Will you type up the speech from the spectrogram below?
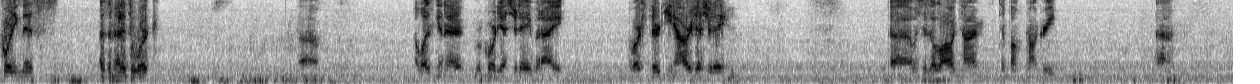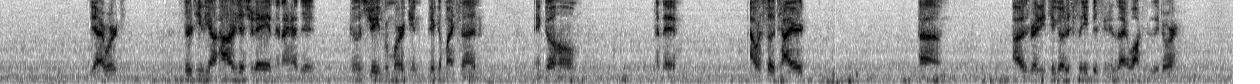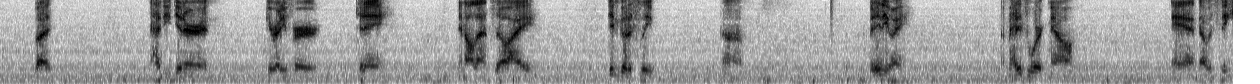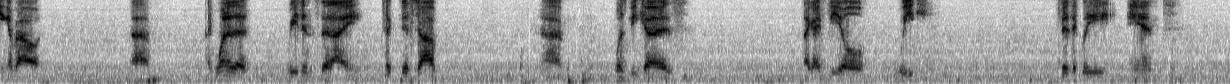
recording this as I'm headed to work. Um, I was gonna record yesterday, but I, I worked 13 hours yesterday, uh, which is a long time to pump concrete. Um, yeah, I worked 13 hours yesterday, and then I had to go straight from work and pick up my son and go home. And then I was so tired. Um, I was ready to go to sleep as soon as I walked through the door. But I had to eat dinner and get ready for today and all that, so I didn't go to sleep. Um, but anyway, I'm headed to work now, and I was thinking about um, like one of the reasons that I took this job um, was because like I feel weak physically and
